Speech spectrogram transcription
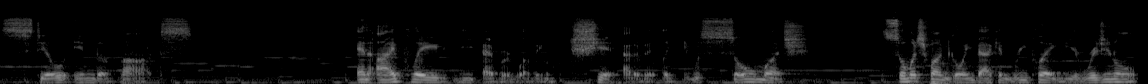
still in the box and I played the ever loving shit out of it. Like it was so much so much fun going back and replaying the original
